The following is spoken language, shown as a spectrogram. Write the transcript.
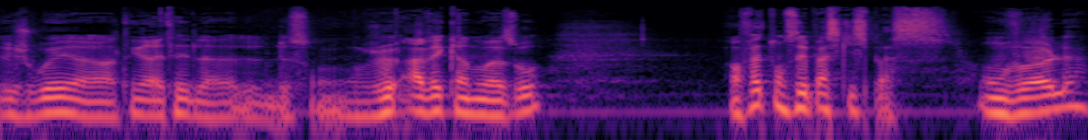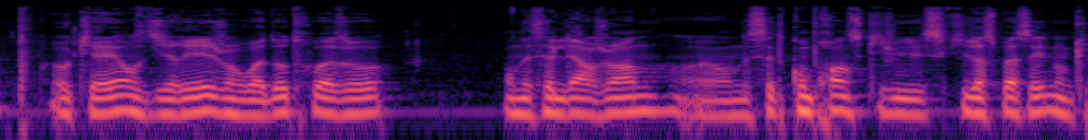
jouer à l'intégrité de, de, son jeu avec un oiseau. En fait, on sait pas ce qui se passe. On vole, ok, on se dirige, on voit d'autres oiseaux, on essaie de les rejoindre, euh, on essaie de comprendre ce qui, ce qui doit se passer. Donc,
